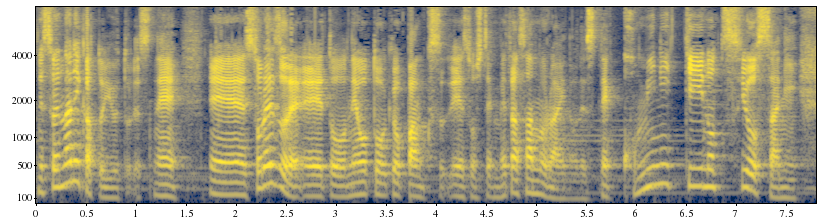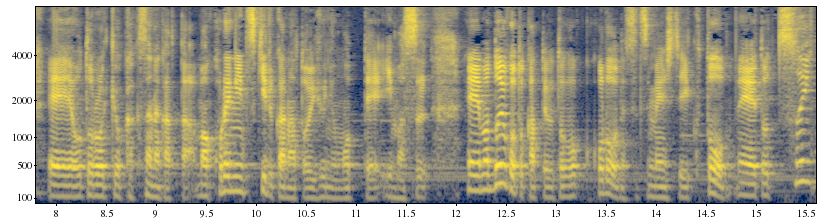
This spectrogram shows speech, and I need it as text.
で、それ何かというとですね、えー、それぞれ、えっ、ー、と、ネオ東京パンクス、えー、そしてメタサムライのですね、コミュニティの強さに、えー、驚きを隠さなかった。まあ、これに尽きるかなというふうに思っています。えー、まあ、どういうことかというところをね、説明していくと、えっ、ー、と、ツイッ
